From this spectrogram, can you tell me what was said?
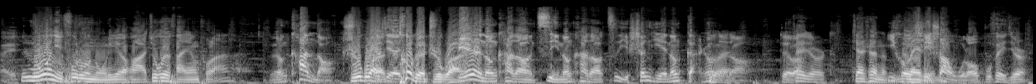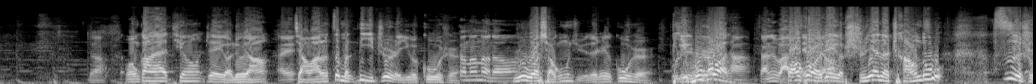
哎。如果你付出努力的话，就会反映出来，能看到，直观而且，特别直观。别人能看到，自己能看到，自己身体也能感受得到。对吧这？就是健身的一口。气上五楼不费劲儿，对吧？我们刚才听这个刘洋哎讲完了这么励志的一个故事，噔噔噔噔，如果小公举的这个故事比不过他，咱就把包括这个时间的长度、字数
